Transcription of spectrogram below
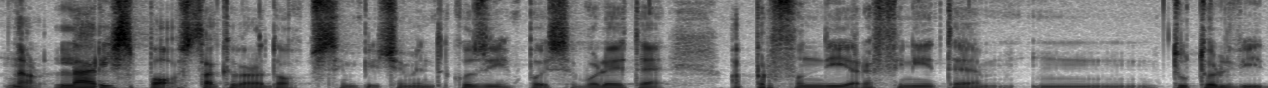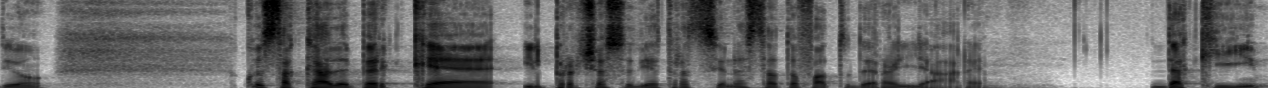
No, la risposta che ve la do semplicemente così, poi se volete approfondire finite mh, mm, tutto il video. Questo accade perché il processo di attrazione è stato fatto deragliare. Da chi?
